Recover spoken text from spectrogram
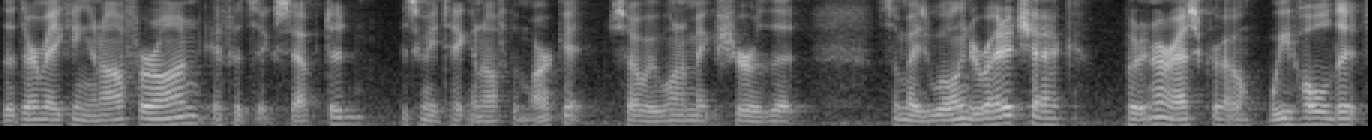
that they're making an offer on, if it's accepted, it's going to be taken off the market. So we want to make sure that somebody's willing to write a check, put it in our escrow, we hold it,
